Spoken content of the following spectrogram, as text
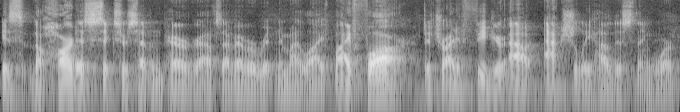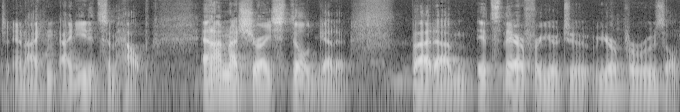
is the hardest six or seven paragraphs I've ever written in my life, by far, to try to figure out actually how this thing worked. And I, I needed some help. And I'm not sure I still get it, but um, it's there for you to, your perusal.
